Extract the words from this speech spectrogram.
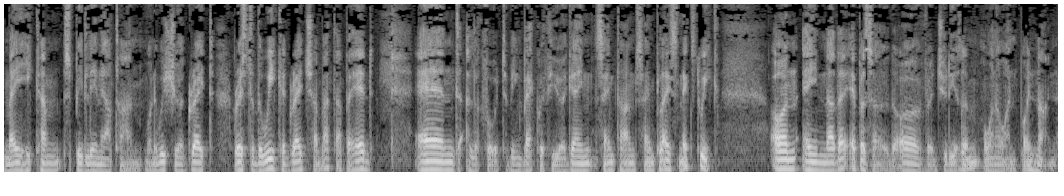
May he come speedily in our time. I want to wish you a great rest of the week, a great Shabbat up ahead, and I look forward to being back with you again, same time, same place next week on another episode of Judaism 101.9.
